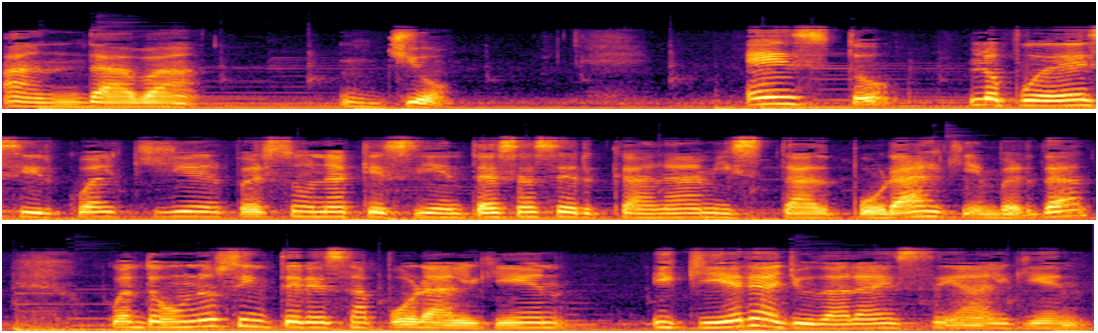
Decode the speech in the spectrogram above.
andaba yo. Esto lo puede decir cualquier persona que sienta esa cercana amistad por alguien, ¿verdad? Cuando uno se interesa por alguien y quiere ayudar a ese alguien,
